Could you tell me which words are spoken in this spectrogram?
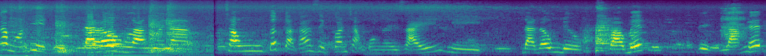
các món thịt thì đàn ông là người làm. Trong tất cả các dịp quan trọng của người giấy thì đàn ông đều vào bếp để làm hết.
